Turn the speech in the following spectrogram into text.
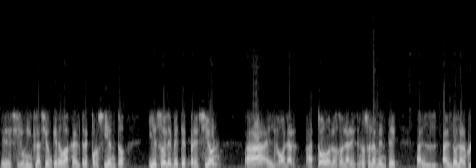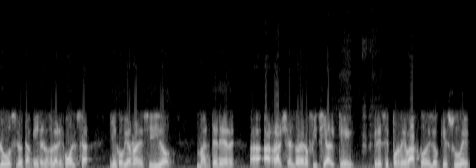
es decir, una inflación que no baja del 3%, y eso le mete presión a el dólar, a todos los dólares, no solamente al, al dólar blue, sino también a los dólares bolsa, y el gobierno ha decidido mantener a, raya el dólar oficial que crece por debajo de lo que sube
